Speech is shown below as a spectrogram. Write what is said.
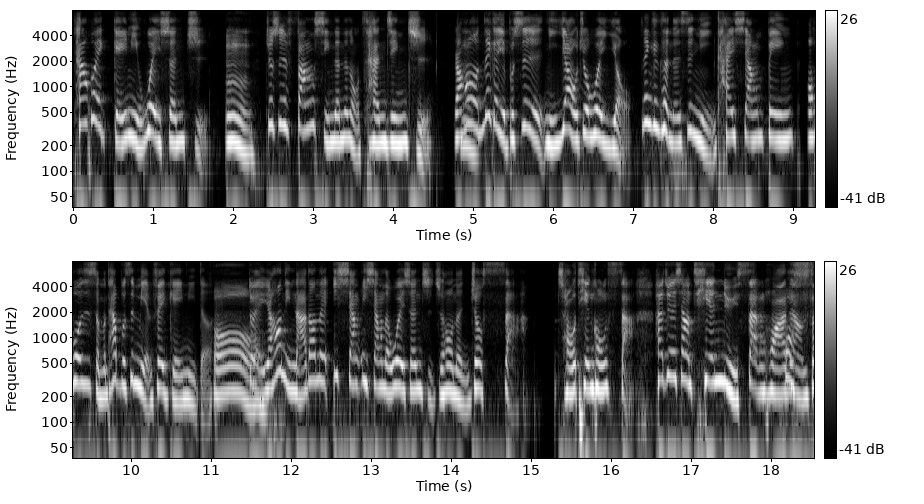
他会给你卫生纸，嗯，就是方形的那种餐巾纸，然后那个也不是你要就会有，那个可能是你开香槟哦或者是什么，它不是免费给你的。哦，对，然后你拿到那一箱一箱的卫生纸之后呢，你就撒。朝天空撒，它就会像天女散花这样子，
